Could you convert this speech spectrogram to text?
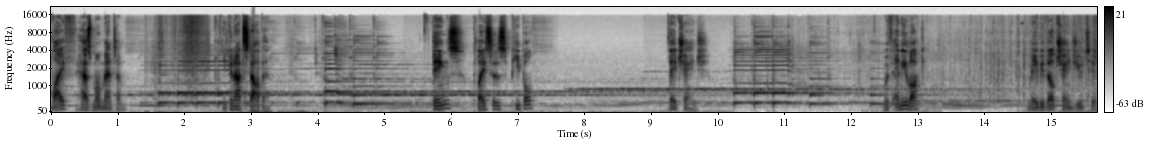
Life has momentum. You cannot stop it. Things, places, people, they change. With any luck, maybe they'll change you too.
